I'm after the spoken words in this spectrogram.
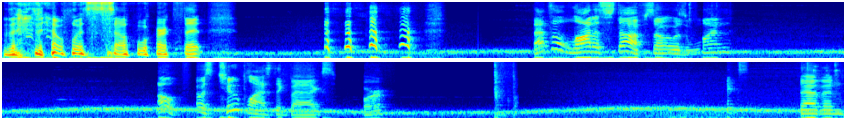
That, that was so worth it. That's a lot of stuff. So it was one. Oh, it was two plastic bags. Four. Six, seven,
